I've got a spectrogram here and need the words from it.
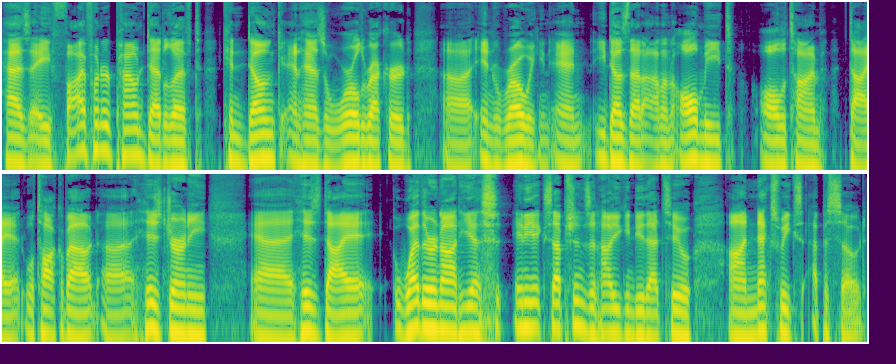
has a 500 pound deadlift, can dunk, and has a world record uh, in rowing. And he does that on an all meat all the time diet. We'll talk about uh, his journey, uh, his diet, whether or not he has any exceptions, and how you can do that too on next week's episode.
